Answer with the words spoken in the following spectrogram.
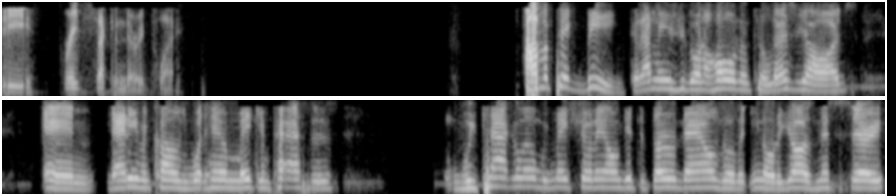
C, great secondary play? I'm gonna pick B because that means you're gonna hold him to less yards, and that even comes with him making passes. We tackle them. We make sure they don't get the third downs or the you know the yards necessary.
